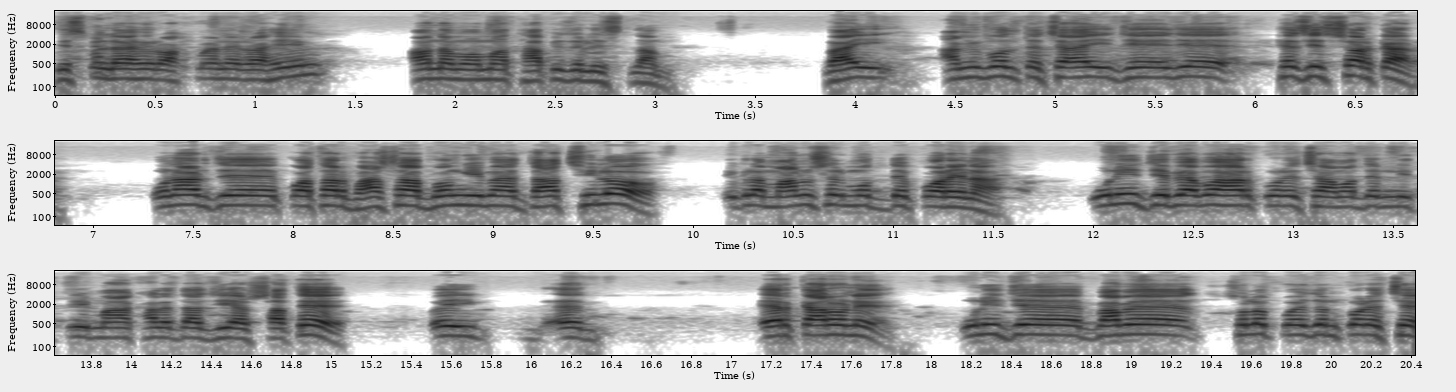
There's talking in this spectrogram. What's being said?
বিসমিল্লাহ রহমান রাহিম। নাম মোহাম্মদ হাফিজুল ইসলাম। ভাই, আমি বলতে চাই যে, এই যে ফেসিস সরকার, ওনার যে কথার ভাষা, ভঙ্গিমা যা ছিল, এগুলো মানুষের মধ্যে পড়ে না। উনি যে ব্যবহার করেছে আমাদের নেত্রী মা খালেদা জিয়ার সাথে, ওই এর কারণে উনি যেভাবে ষোলো প্রয়োজন করেছে,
